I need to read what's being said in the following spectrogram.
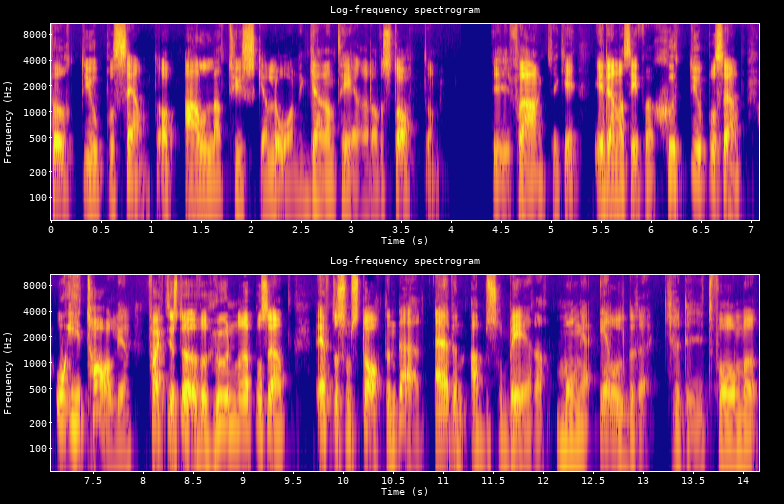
40% av alla tyska lån garanterade av staten. I Frankrike är denna siffra 70% och i Italien faktiskt över 100% eftersom staten där även absorberar många äldre kreditformer.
